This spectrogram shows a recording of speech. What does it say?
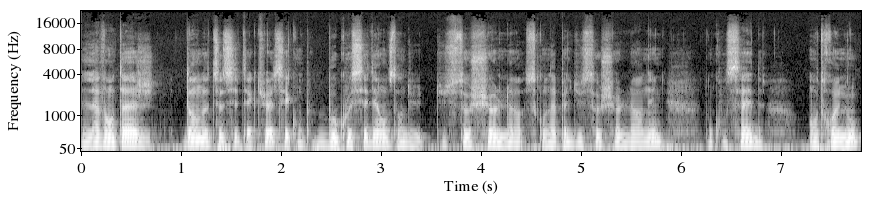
L'avantage dans notre société actuelle, c'est qu'on peut beaucoup s'aider en faisant du, social, ce qu'on appelle du social learning. Donc on s'aide entre nous,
